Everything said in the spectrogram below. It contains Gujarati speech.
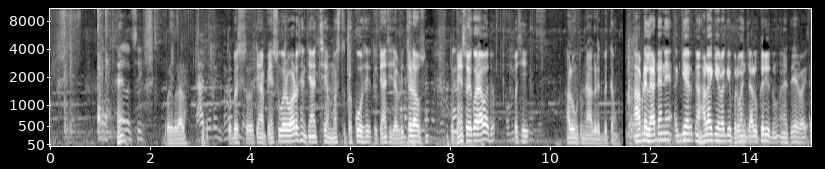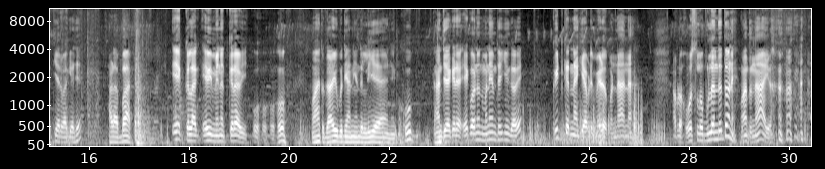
હે? બરોબર હાલો. તો બસ ત્યાં ભેંસુવાળો વાળો છે ને ત્યાં જ છે મસ્ત ધક્કો છે તો ત્યાંથી જ આપણે ચડાવશું. તો ભેંસો એકવાર આવવા દો પછી હાલો હું તમને આગળ જ બતાવું. આપણે લાડાને અગિયાર કે સાડા અગિયાર વાગે ભરવાનું ચાલુ કર્યું હતું અને તેર વાગે અત્યાર વાગ્યા છે સાડા બાર. એક કલાક એવી મહેનત કરાવી. ઓહો હો હો. વાહ તો ગાયું બધી આની અંદર લઈ આવ્યા અને ખૂબ ધાંધ્યા કર્યા. એક વારનું તો મને એમ થઈ ગયું કે હવે ક્વિટ કરી નાખીએ આપણે મેળો પણ ના ના. આપણો હોસલો બુલંદ હતો ને વાંધો ના આવ્યો.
